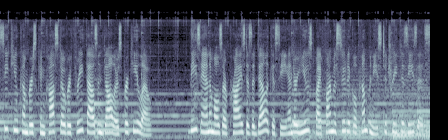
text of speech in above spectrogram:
sea cucumbers can cost over $3,000 per kilo. These animals are prized as a delicacy and are used by pharmaceutical companies to treat diseases.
